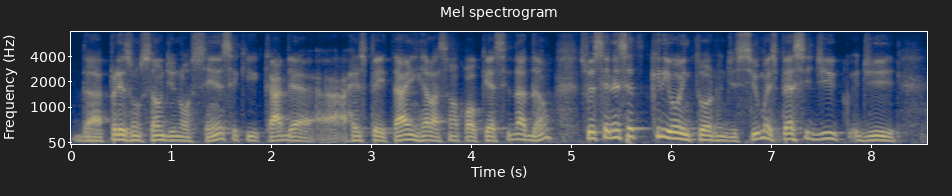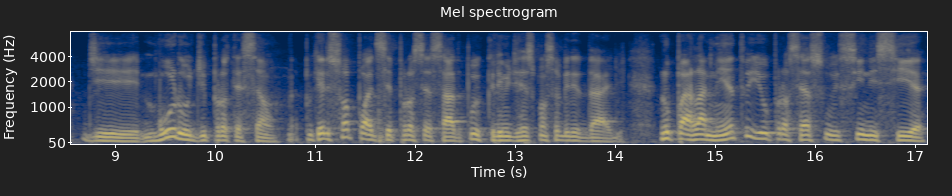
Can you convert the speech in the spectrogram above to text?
da presunção de inocência que cabe a, a, respeitar em relação a qualquer cidadão, Sua Excelência criou em torno de si uma espécie de, de, de muro de proteção, né? porque ele só pode ser processado por crime de responsabilidade no parlamento e o processo se inicia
